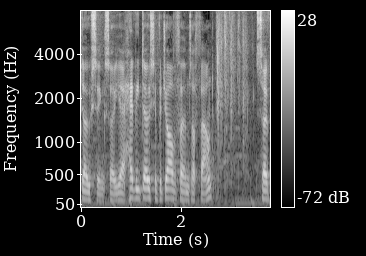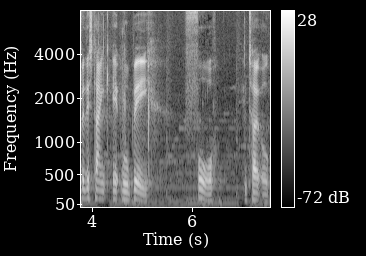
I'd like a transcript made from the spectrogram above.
dosing. So yeah, heavy dosing for Java ferns I've found. So for this tank, it will be four in total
